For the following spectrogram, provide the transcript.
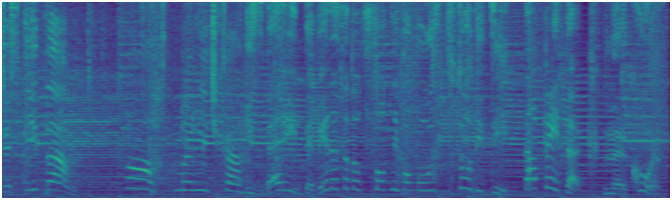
Čestitam! Oh, Marička. Izberi 90-odstotni popust tudi ti ta petek. Merkur.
